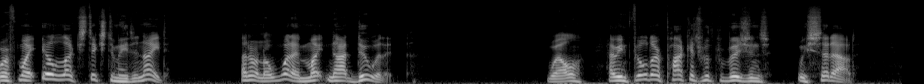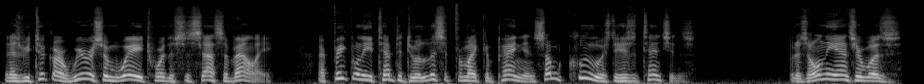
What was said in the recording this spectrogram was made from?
for if my ill luck sticks to me tonight, I don't know what I might not do with it. Well, having filled our pockets with provisions, we set out, and as we took our wearisome way toward the Sasassa Valley, I frequently attempted to elicit from my companion some clue as to his intentions. But his only answer was,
